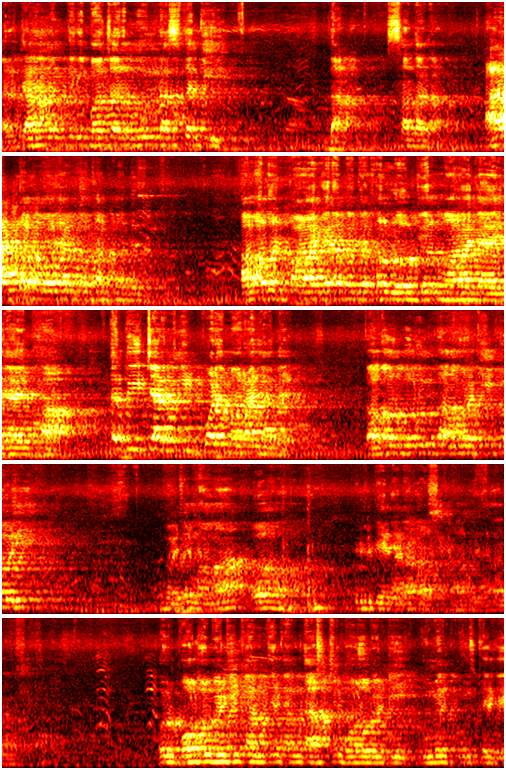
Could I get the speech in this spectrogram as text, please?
আর জাহান্নাম থেকে বাঁচার মূল রাস্তা কি? দান, সাদাকা। আর একটা মজার কথা আপনাদের আমাদের পাড়া গ্রামে যখন লোকজন মারা যায় যায় ভাব দুই, চার মিনিট পরে মারা যাবে। তখন বলুন তো আমরা কি করি? বলছে, মামা, ও, একটু খাওয়া বেদানা রস খাওয়া। ওর বড় বেটি কামতে কামতে আসছে, বড় বেটি কুমেদপুর থেকে।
